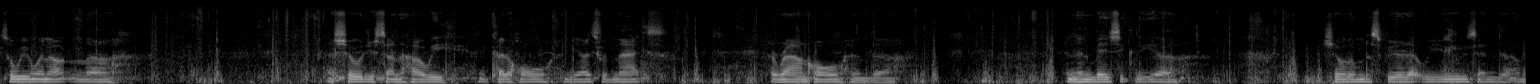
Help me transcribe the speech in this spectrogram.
So we went out and uh, I showed your son how we, we cut a hole in the ice with Max, a round hole, and uh, and then basically uh, showed him the spear that we use, and um,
